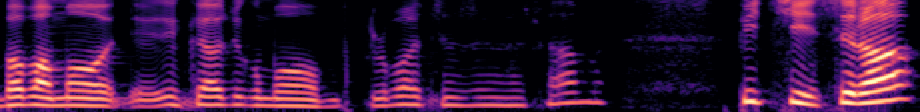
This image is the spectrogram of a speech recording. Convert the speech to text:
봐봐, 뭐, 이렇게 해가지고, 뭐, 글로벌 빛이 있으라,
